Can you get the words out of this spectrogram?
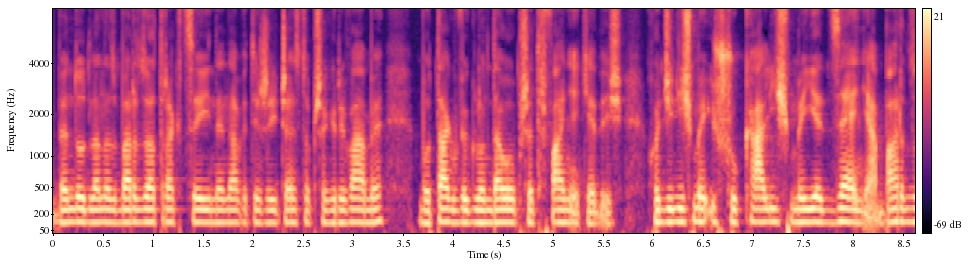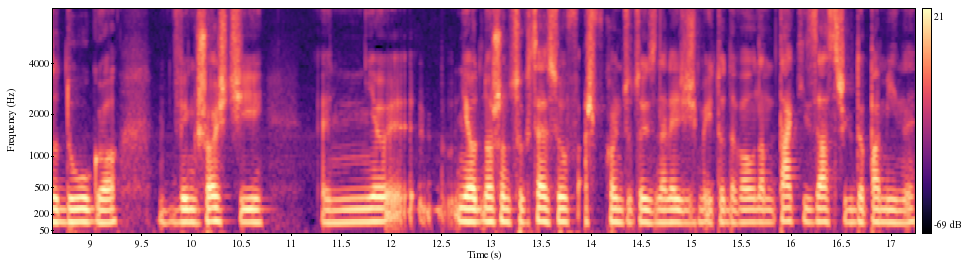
będą dla nas bardzo atrakcyjne, nawet jeżeli często przegrywamy, bo tak wyglądało przetrwanie kiedyś. Chodziliśmy i szukaliśmy jedzenia bardzo długo, w większości nie, nie odnosząc sukcesów, aż w końcu coś znaleźliśmy i to dawało nam taki zastrzyk dopaminy,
